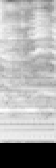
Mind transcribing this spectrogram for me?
Yes,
